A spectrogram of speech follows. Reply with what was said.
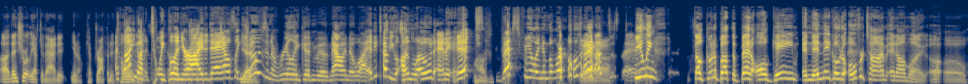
Uh, then shortly after that, it you know kept dropping a I ton. I thought you but- had a twinkle in your eye today. I was like, Yeah. Joe's in a really good mood. Now I know why. Anytime you unload and it hits, Oh, best feeling in the world, I have to say. feeling felt good about the bet all game and then they go to overtime and i'm like uh-oh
